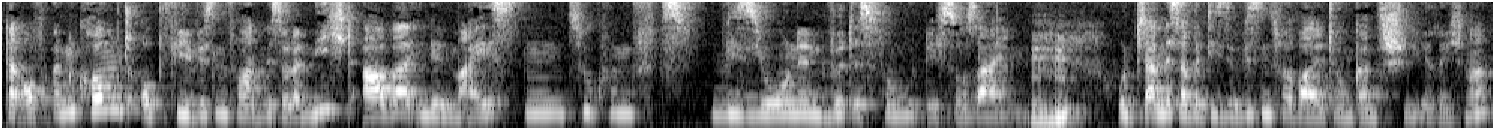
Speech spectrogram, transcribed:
darauf ankommt, ob viel Wissen vorhanden ist oder nicht, aber in den meisten Zukunftsvisionen wird es vermutlich so sein. Und dann ist aber diese Wissensverwaltung ganz schwierig. Ne?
